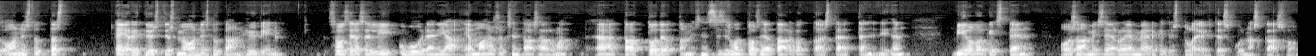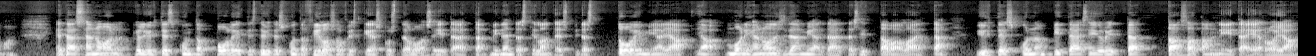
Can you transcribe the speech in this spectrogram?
onnistuttaisiin, ja erityisesti jos me onnistutaan hyvin sosiaalisen liikkuvuuden ja, ja mahdollisuuksien tasa-arvon toteuttamisen, se silloin tosiaan tarkoittaa sitä, että niiden biologisten osaamiserojen merkitys tulee yhteiskunnassa kasvamaan. Ja tässä on kyllä yhteiskuntapoliittista, yhteiskuntafilosofista keskustelua siitä, että miten tässä tilanteessa pitäisi toimia. Ja, ja monihan on sitä mieltä, että sitten tavallaan, että yhteiskunnan pitäisi yrittää tasata niitä eroja,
